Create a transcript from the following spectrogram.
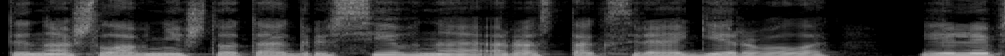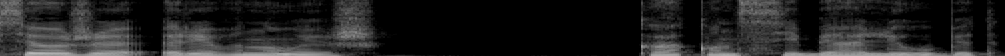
«Ты нашла в ней что-то агрессивное, раз так среагировала, или все же ревнуешь?» «Как он себя любит»,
